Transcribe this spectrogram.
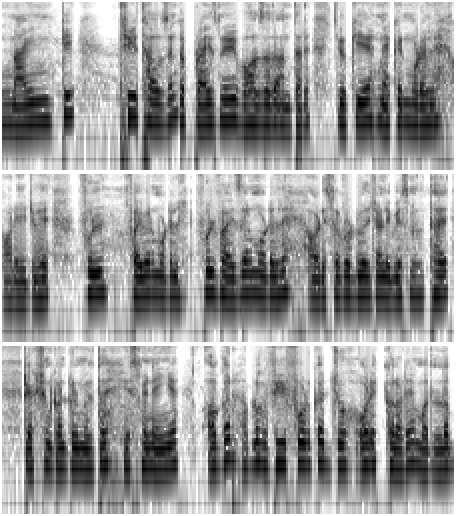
ninety three thousand तो प्राइस में भी बहुत ज़्यादा अंतर है, क्योंकि ये नेकेड मॉडल है और ये जो है full fibre model full fibre model है और इसमें आपको डुअल चैनल एबीएस मिलता है ट्रैक्शन कंट्रोल मिलता है, इसमें नहीं है। अगर आप लोग वी का जो और एक कलर है मतलब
